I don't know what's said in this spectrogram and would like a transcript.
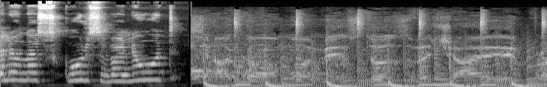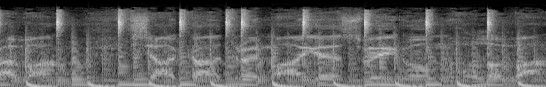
Далі у нас курс валют. Всякому місту звичаї права, всяка тримає свій ум голова,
